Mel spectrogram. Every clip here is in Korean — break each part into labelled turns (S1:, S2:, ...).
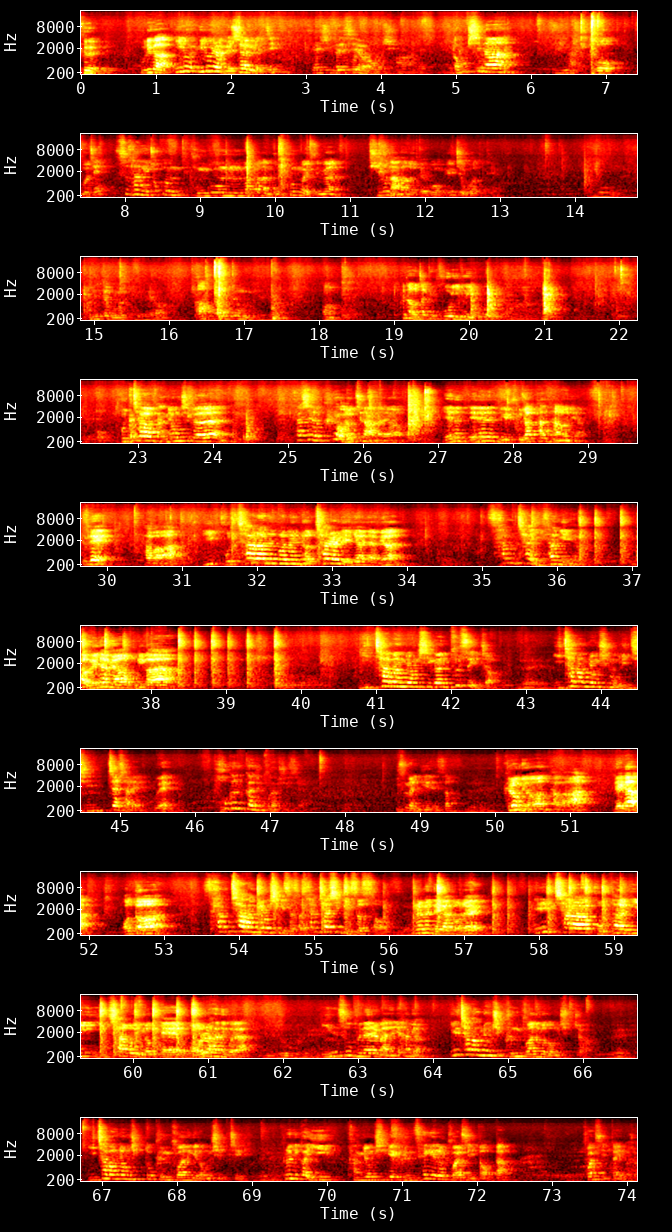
S1: 그 우리가 일요 일요일날 몇 시에 하기로 했지?
S2: 셋이요.
S1: 그러니까 혹시나 뭐 뭐지 수상이 조금 궁금하거나 못 푼 거 있으면 뒤로 남아도 되고 일찍 오가도 돼요.
S2: 진짜 분 계세요?
S1: 어?
S2: 진짜 분 계세요?
S1: 어. 그날 어차피 고2도 있고 고차 방정식은 사실은 크게 어렵지는 않아요. 얘는 얘네는 되게 조잡한 단원이야. 근데 봐봐 이 고차라는 거는 몇 차를 얘기하냐면 3차 이상이에요. 그러니까 왜냐면 우리가 2차 방정식은 풀 수 있죠.
S2: 네.
S1: 2차 방정식은 우리 진짜 잘해. 왜? 혹은까지 구할 수 있어요. 무슨 말 이해됐어?
S2: 네.
S1: 그러면 봐봐. 내가 어떤 3차 방정식이 있었어. 3차식이 있었어. 그러면 내가 너를 1차 곱하기 2차로 이렇게 뭐를 하는 거야?
S2: 인수분해.
S1: 인수분해를 만약에 하면 1차 방정식 근 구하는 거 너무 쉽죠.
S2: 네.
S1: 2차 방정식도 근 구하는 게 너무 쉽지.
S2: 네.
S1: 그러니까 이 방정식의 근 3개를 구할 수 있다 없다? 구할 수 있다 이거죠.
